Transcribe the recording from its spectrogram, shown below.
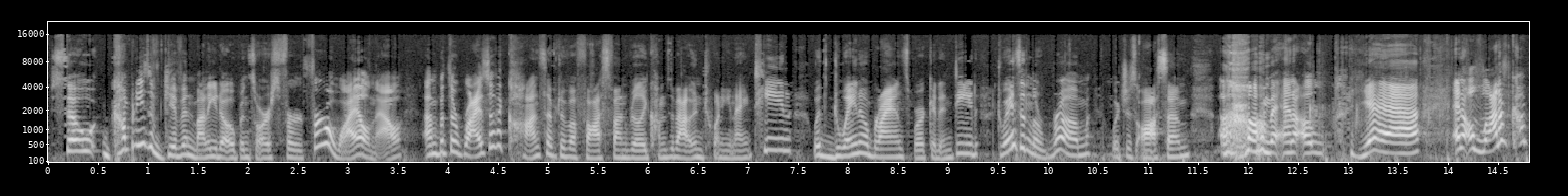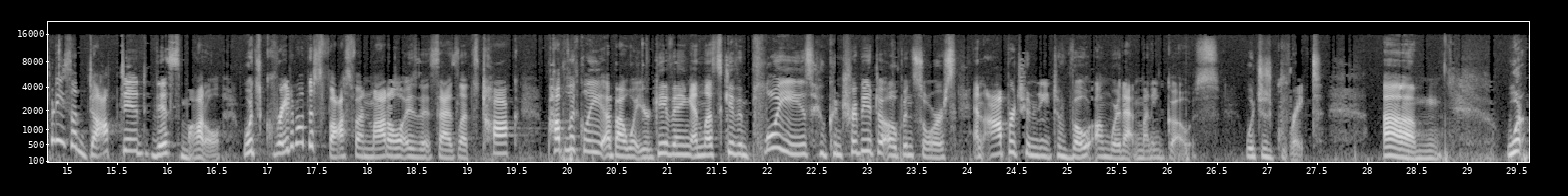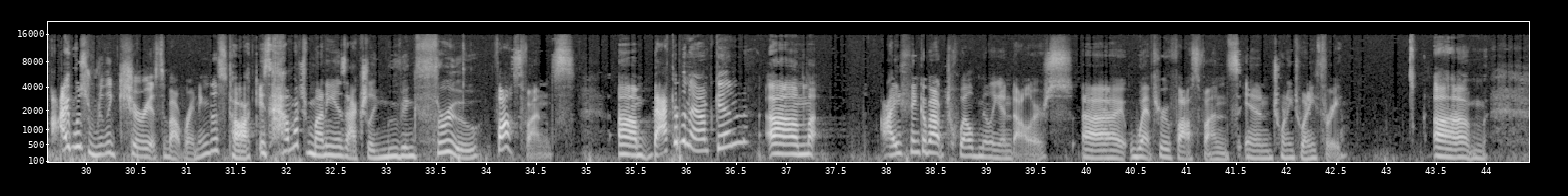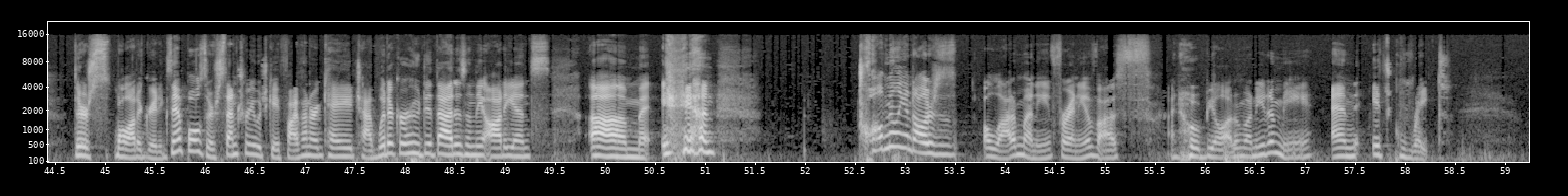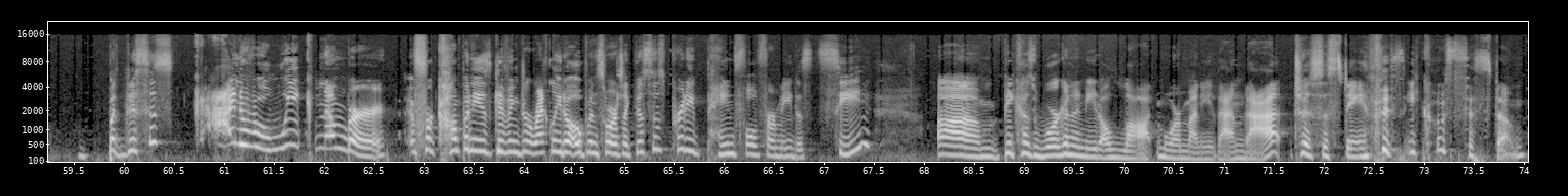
So companies have given money to open source for, for a while now, um, but the rise of the concept of a FOSS fund really comes about in 2019 with Duane O'Brien's work at Indeed. Duane's in the room, which is awesome. Um, and a, yeah, and a lot of companies adopted this model. What's great about this FOSS fund model is it says, let's talk publicly about what you're giving, and let's give employees who contribute to open source an opportunity to vote on where that money goes, which is great. Um, what I was really curious about writing this talk is how much money is actually moving through FOSS funds. Um, back of the napkin, um, I think about $12 million uh, went through FOSS funds in 2023. Um, there's a lot of great examples. There's Sentry, which gave 500K. Chad Whitacre, who did that, is in the audience. Um, and $12 million is a lot of money for any of us. I know it would be a lot of money to me, and it's great. But this is kind of a weak number for companies giving directly to open source. Like this is pretty painful for me to see um, because we're gonna need a lot more money than that to sustain this ecosystem.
